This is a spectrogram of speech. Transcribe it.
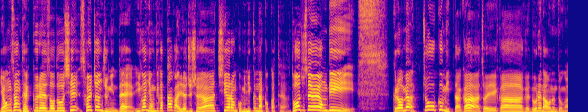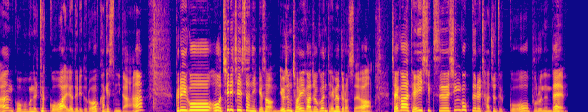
영상 댓글에서도 실, 설전 중인데 이건 영디가 딱 알려주셔야 치열한 고민이 끝날 것 같아요. 도와주세요, 영디. 그러면 조금 있다가 저희가 그 노래 나오는 동안 그 부분을 듣고 알려드리도록 하겠습니다. 그리고 오 7274님께서 요즘 저희 가족은 대며 들었어요. 제가 데이식스 신곡들을 자주 듣고 부르는데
